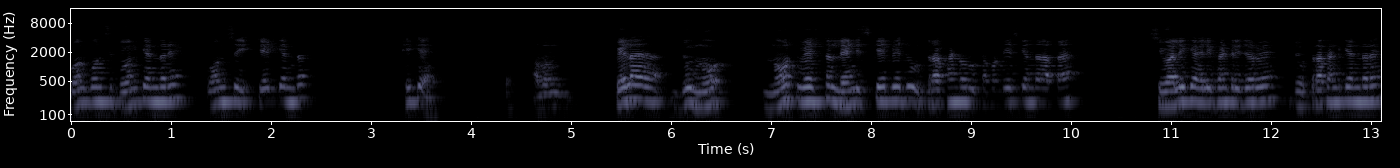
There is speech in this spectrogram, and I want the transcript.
कौन कौन से जोन के अंदर है, कौन से स्टेट के अंदर? ठीक है? अब हम पहला जो नॉर्थ वेस्टर्न लैंडस्केप है, जो उत्तराखंड और उत्तर प्रदेश के अंदर आता है, शिवालिक का एलिफेंट रिज़र्व है, जो उत्तराखंड के अंदर है,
